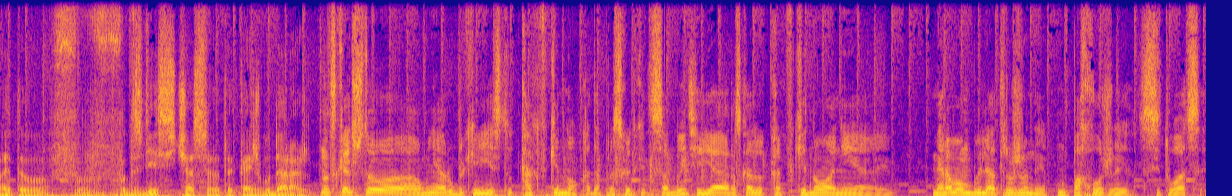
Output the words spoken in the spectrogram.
это вот здесь сейчас, это, конечно, будоражит. Надо сказать, что у меня рубрика есть тут «Как в кино», когда происходят какие-то события, я рассказываю, как в кино они мировом были отражены ну, похожие ситуации.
